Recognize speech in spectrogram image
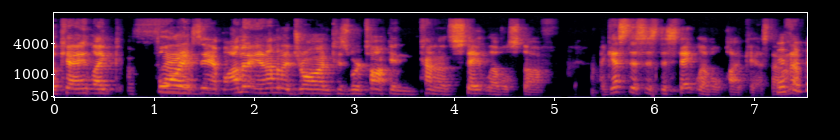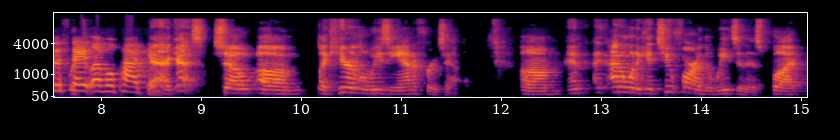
Okay, like for right. example, I'm gonna and I'm gonna draw on because we're talking kind of state level stuff. I guess this is the state level podcast. this is the state level podcast. Yeah, I guess. So, um, like here in Louisiana, for example, um, and I, I, don't want to get too far in the weeds in this, but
